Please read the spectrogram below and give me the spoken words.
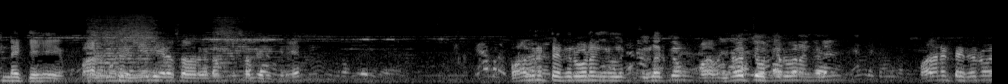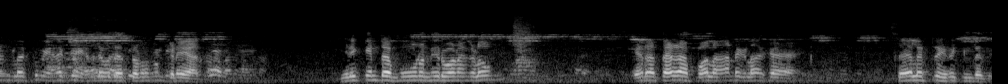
இன்னைக்கு மாண்புமிகு நீதியரசு அவர்களிடம் சொல்லியிருக்கிறேன். பதினெட்டு நிறுவனங்களுக்கும் இருபத்தி ஒரு நிறுவனங்களில் பதினெட்டு நிறுவனங்களுக்கும் எனக்கும் எந்தவித தொடர்பும் கிடையாது. இருக்கின்ற மூணு நிறுவனங்களும் ஏறத்தாழ பல ஆண்டுகளாக செயலற்று இருக்கின்றது.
